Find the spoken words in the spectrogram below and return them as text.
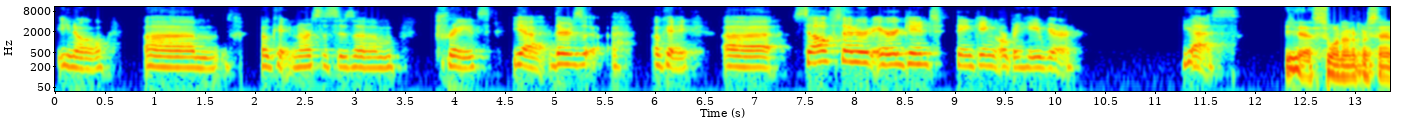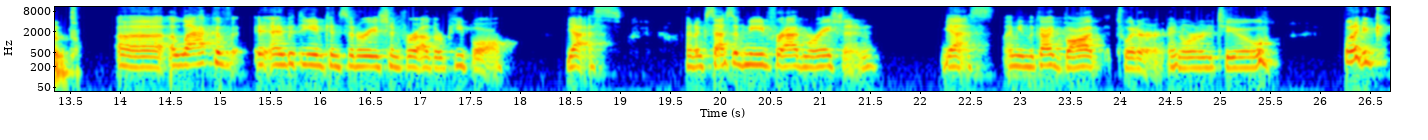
you know um okay narcissism traits yeah there's okay uh self-centered arrogant thinking or behavior yes Yes, one hundred percent. uh a lack of empathy and consideration for other people yes an excessive need for admiration yes i mean the guy bought twitter in order to like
